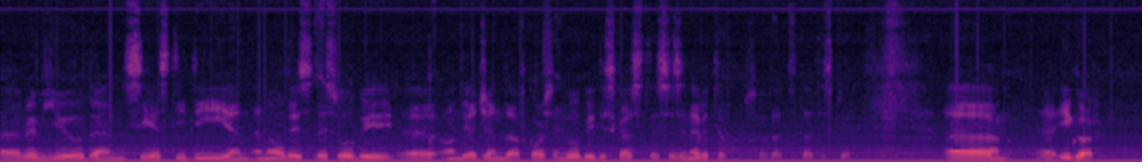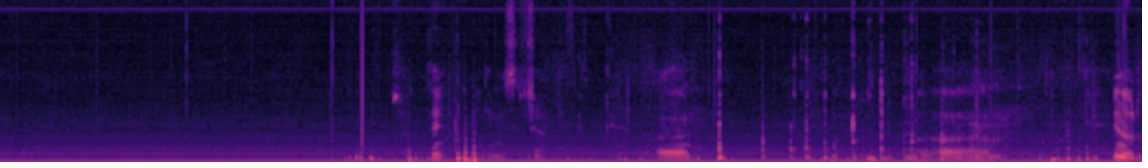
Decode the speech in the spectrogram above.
uh, reviewed and CSTD and, and all this, this will be uh, on the agenda, of course, and will be discussed. This is inevitable, so that's, that is clear. Um, uh, Igor. Thank, thank you, Mr. Chair. Uh, um, in order,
